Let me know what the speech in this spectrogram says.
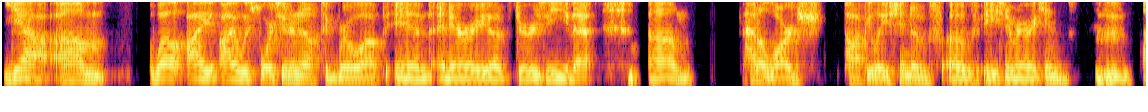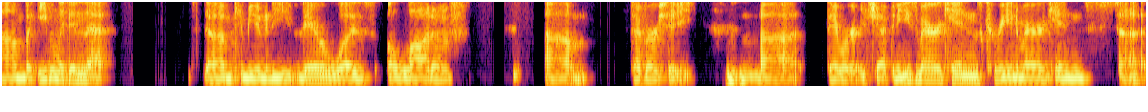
Yeah um, well, I, I was fortunate enough to grow up in an area of Jersey that um, had a large population of, of Asian Americans. Mm-hmm. Um, but even within that um, community, there was a lot of um, diversity. Mm-hmm. Uh, there were Japanese Americans, Korean Americans, uh,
